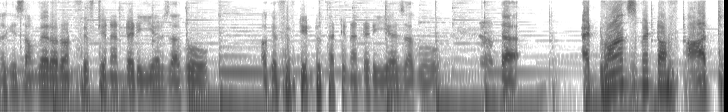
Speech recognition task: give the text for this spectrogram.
okay somewhere around 1500 years ago okay 15 to 1300 years ago Yeah. the advancement of art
